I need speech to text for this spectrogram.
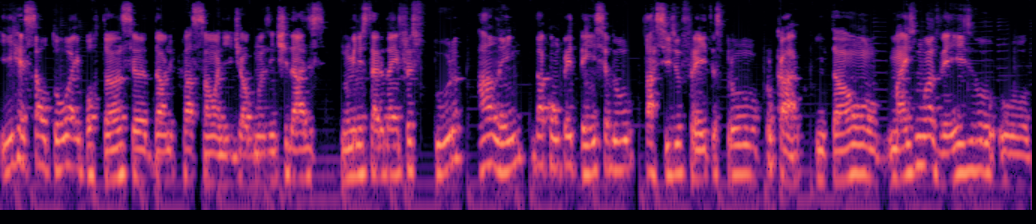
e ressaltou a importância da unificação ali de algumas entidades no Ministério da Infraestrutura, além da competência do Tarcísio Freitas para o cargo. Então, mais uma vez, o, o,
